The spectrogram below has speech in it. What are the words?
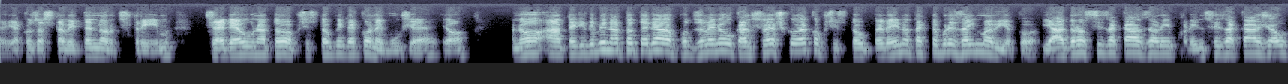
jako zastavit ten Nord Stream, CDU na to přistoupit jako nemůže, jo. No a teď, kdyby na to teda pod zelenou kancléřkou jako přistoupili, no tak to bude zajímavý, jako jádro si zakázali, plyn si zakážou,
